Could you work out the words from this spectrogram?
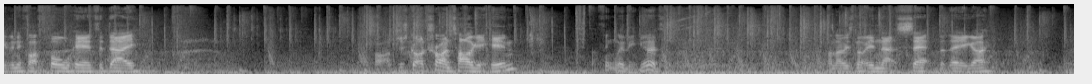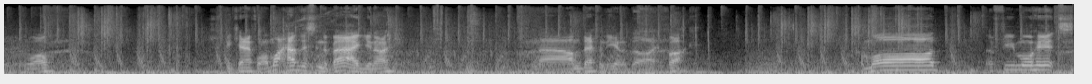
Even if I fall here today. Oh, I've just got to try and target him. I think we'll be good. I know he's not in that set, but there you go. Well. Careful. I might have this in the bag, you know. Nah, I'm definitely going to die. Fuck. Come on. A few more hits.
